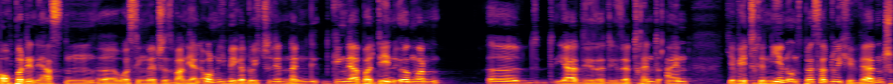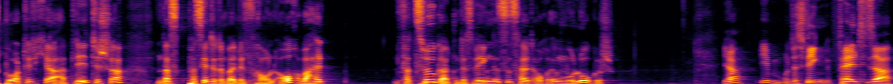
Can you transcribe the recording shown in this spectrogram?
auch bei den ersten äh, Wrestling-Matches waren die halt auch nicht mega durchtrainiert. Und dann ging da bei denen irgendwann äh, ja dieser, dieser Trend ein, ja, wir trainieren uns besser durch, wir werden sportlicher, athletischer. Und das passierte dann bei den Frauen auch, aber halt verzögert. Und deswegen ist es halt auch irgendwo logisch. Ja, eben. Und deswegen fällt dieser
